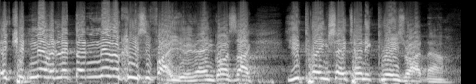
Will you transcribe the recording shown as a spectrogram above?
It could never, let them never crucify you. And God's like, you're praying satanic prayers right now.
